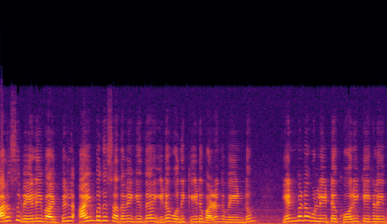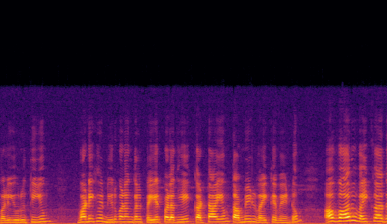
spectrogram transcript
அரசு வேலைவாய்ப்பில் ஐம்பது சதவிகித இடஒதுக்கீடு வழங்க வேண்டும் என்பன உள்ளிட்ட கோரிக்கைகளை வலியுறுத்தியும் வணிக நிறுவனங்கள் பெயர் பலகையை கட்டாயம் தமிழில் வைக்க வேண்டும். அவ்வாறு வைக்காத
